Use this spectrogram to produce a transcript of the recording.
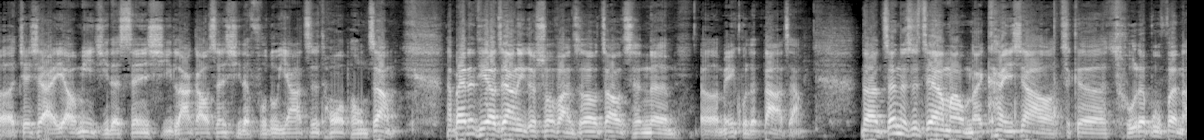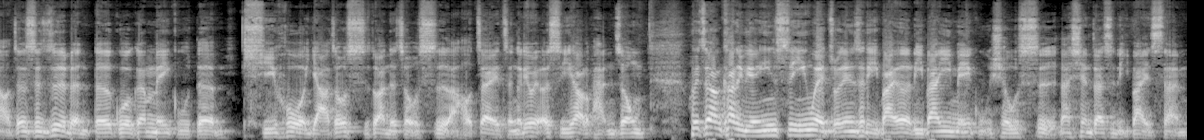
呃接下来要密集的升息，拉高升息的幅度，压制通货膨胀。那拜登提到这样的一个说法之后，造成了呃美股的大涨。那真的是这样吗？我们来看一下哦，这个除的部分啊，这是日本、德国跟美股的期货亚洲时段的走势，然后在整个六月二十一号的盘中，会这样看的原因，是因为昨天是礼拜二，礼拜一美股休市，那现在是礼拜三，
